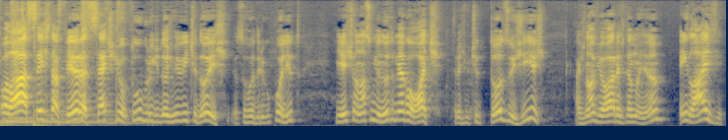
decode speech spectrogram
Olá, sexta-feira, 7 de outubro de 2022. Eu sou Rodrigo Polito e este é o nosso Minuto Megawatt, transmitido todos os dias às 9 horas da manhã em live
